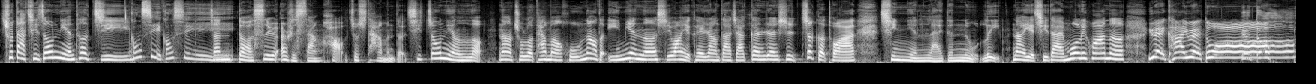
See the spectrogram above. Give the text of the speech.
出道七周年特辑。恭喜恭喜！真的，四月二十三号就是他们的七周年了。那除了他们胡闹的一面呢，希望也可以让大家更认识这个团七年来的努力。那也期待茉莉花呢越开越多，越多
